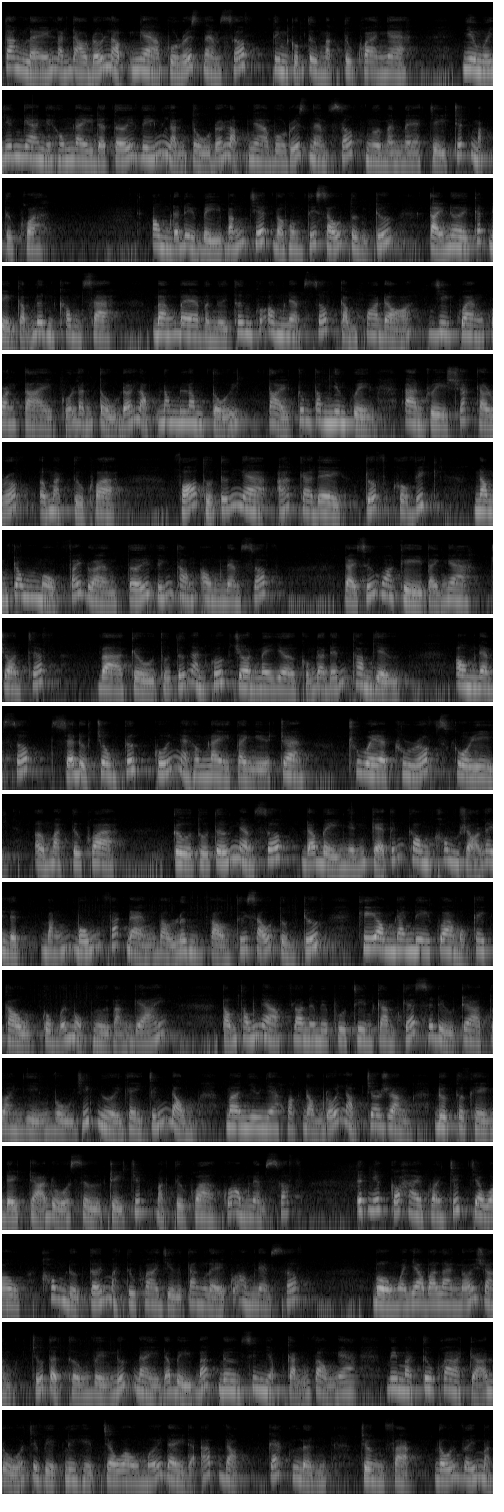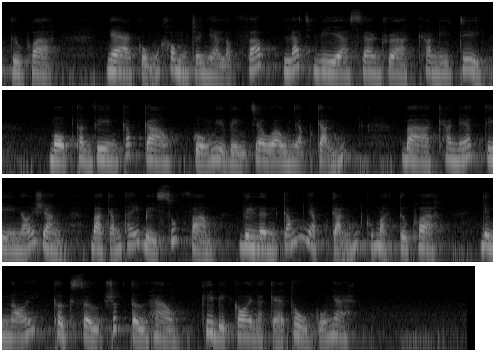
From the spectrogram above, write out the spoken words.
Tăng lễ lãnh đạo đối lập Nga Boris Nemtsov, tin cũng từ mặt tư khoa Nga. Nhiều người dân Nga ngày hôm nay đã tới viếng lãnh tụ đối lập Nga Boris Nemtsov, người mạnh mẽ chỉ trích mặt tư khoa. Ông đã bị bắn chết vào hôm thứ Sáu tuần trước tại nơi cách Điện Cẩm Linh không xa. Bạn bè và người thân của ông Nemtsov cầm hoa đỏ, di quan quan tài của lãnh tụ đối lập 55 tuổi tại Trung tâm Nhân quyền Andriy Sakharov ở mặt tư khoa. Phó Thủ tướng Nga Arkady Dovkovich nằm trong một phái đoàn tới viếng thăm ông Nemtsov. Đại sứ Hoa Kỳ tại Nga John Teff và cựu Thủ tướng Anh Quốc John Mayer cũng đã đến tham dự. Ông Nemtsov sẽ được chôn cất cuối ngày hôm nay tại Nghĩa Trang Tverkurovskoye ở mặt tư khoa. Cựu Thủ tướng Nemtsov đã bị những kẻ tấn công không rõ lây lịch bắn bốn phát đạn vào lưng vào thứ Sáu tuần trước khi ông đang đi qua một cây cầu cùng với một người bạn gái. Tổng thống Nga Vladimir Putin cam kết sẽ điều tra toàn diện vụ giết người gây chấn động mà nhiều nhà hoạt động đối lập cho rằng được thực hiện để trả đũa sự chỉ trích mặt tư khoa của ông Nemtsov. Ít nhất có hai quan chức châu Âu không được tới mặt tư khoa dự tăng lễ của ông Nemtsov. Bộ Ngoại giao Ba Lan nói rằng Chủ tịch Thượng viện nước này đã bị bác đơn xin nhập cảnh vào Nga vì mặt tư khoa trả đũa cho việc Liên hiệp châu Âu mới đây đã áp đặt các lệnh trừng phạt đối với mặt tư khoa. Nga cũng không cho nhà lập pháp Latvia Sandra Kaniti, một thành viên cấp cao của Nghị viện châu Âu nhập cảnh. Bà Canetti nói rằng bà cảm thấy bị xúc phạm vì lệnh cấm nhập cảnh của Mạc Tư Khoa, nhưng nói thực sự rất tự hào khi bị coi là kẻ thù của Nga.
